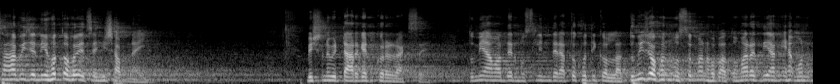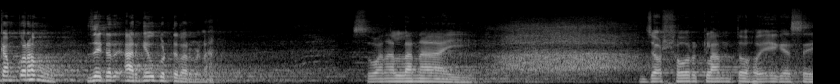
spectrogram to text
সাহাবি যে নিহত হয়েছে হিসাব নাই। বিষ্ণুনবী টার্গেট করে রাখছে, তুমি আমাদের মুসলিমদের এত ক্ষতি করলা, তুমি যখন মুসলমান হবা, তোমার দিয়ে আমি এমন কাম করামু যে এটা আর কেউ করতে পারবে না। সোয়ান আল্লাহ নাই। যশোর ক্লান্ত হয়ে গেছে।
